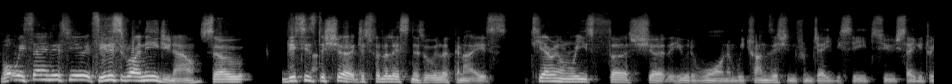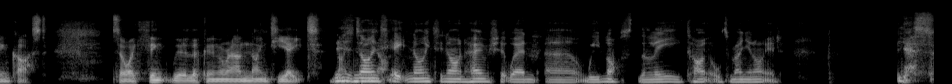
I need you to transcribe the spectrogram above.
What we're saying this year, see, this is where I need you now. So this is the shirt, just for the listeners, what we're looking at. It's Thierry Henry's first shirt that he would have worn, and we transitioned from JVC to Sega Dreamcast. So I think we're looking around 98. This 99. is 98 99 home shirt when uh, we lost the league title to Man United. Yes,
